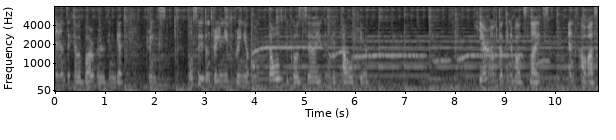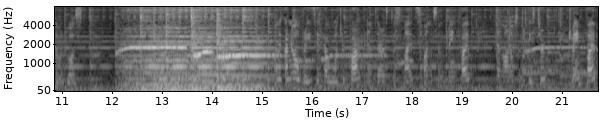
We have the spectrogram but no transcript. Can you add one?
and they have a bar where you can get drinks. Also you don't really need to bring your own towels because uh, you can get towel here. Here I'm talking about slides and how awesome it was. On the Carnival Breeze they have water park and there is two slides, one of them drain pipe and one of them twister. Drain pipe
